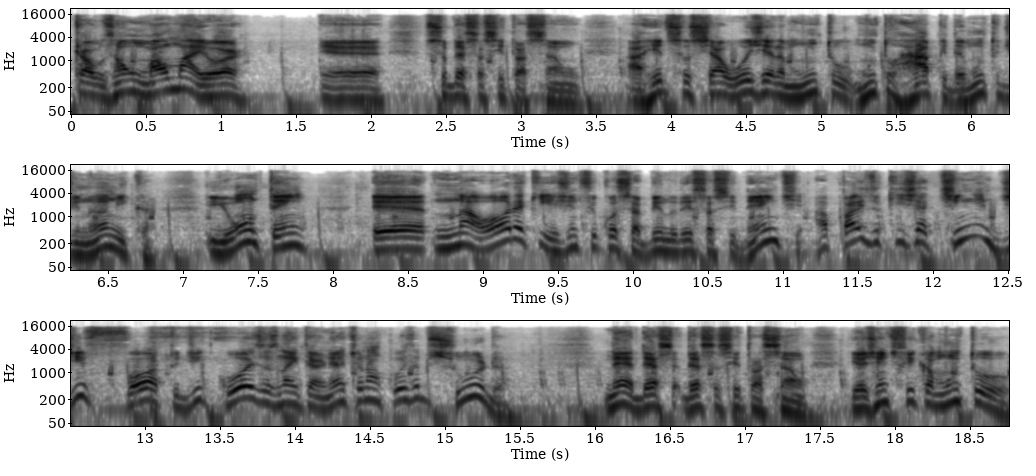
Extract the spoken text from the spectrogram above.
causar um mal maior é, sobre essa situação. A rede social hoje era é muito, muito rápida, muito dinâmica. E ontem, é, na hora que a gente ficou sabendo desse acidente, rapaz, o que já tinha de foto, de coisas na internet era uma coisa absurda, né? Dessa, dessa situação. E a gente fica muito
